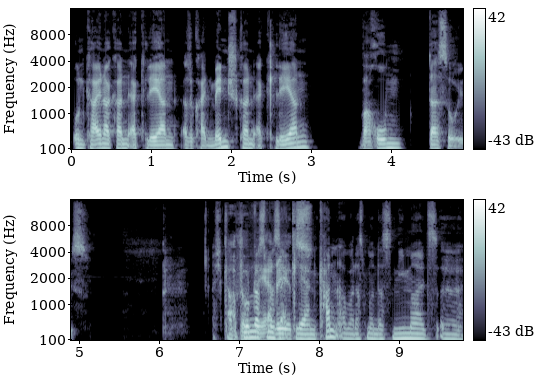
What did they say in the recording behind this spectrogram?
Und keiner kann erklären, also kein Mensch kann erklären, warum das so ist. Ich glaube schon, dass man jetzt- erklären kann, aber dass man das niemals äh,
